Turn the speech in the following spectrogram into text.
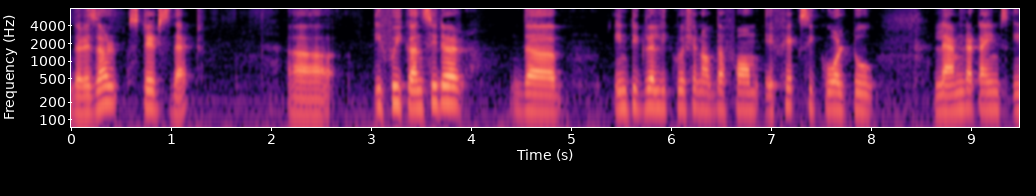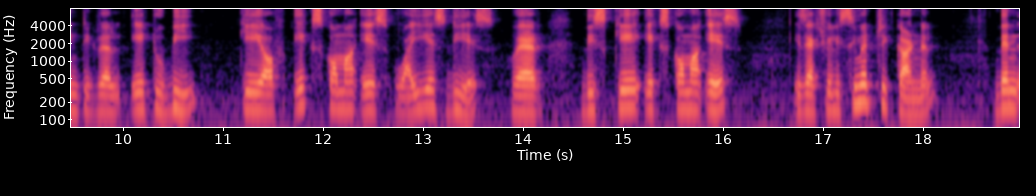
the result states that uh, if we consider the integral equation of the form f x equal to lambda times integral a to b k of x comma s y s d s where this k x comma s is actually symmetric kernel then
